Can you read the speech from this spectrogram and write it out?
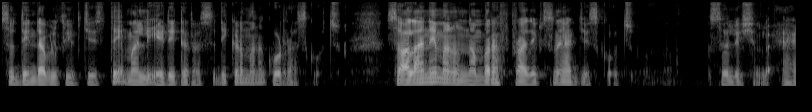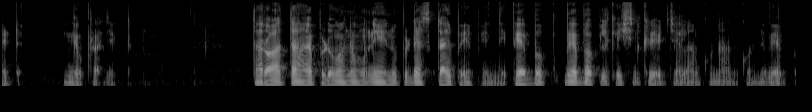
సో దీన్ని డబుల్ క్లిక్ చేస్తే మళ్ళీ ఎడిటర్ వస్తుంది. ఇక్కడ మనం కోడ్ రాసుకోవచ్చు. సో అలానే మనం నంబర్ ఆఫ్ ప్రాజెక్ట్స్ని యాడ్ చేసుకోవచ్చు. సొల్యూషన్లో యాడ్ న్యూ ప్రాజెక్ట్. తర్వాత ఇప్పుడు మనం నేను ఇప్పుడు డెస్క్టాప్ అయిపోయింది. వెబ్ వెబ్ అప్లికేషన్ క్రియేట్ చేయాలనుకున్నాను అనుకోండి. వెబ్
